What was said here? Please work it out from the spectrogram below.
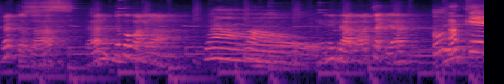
Dark Coklat, dan Choco Vanilla. Wow. Ini udah aku acak ya. Oh, Oke.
